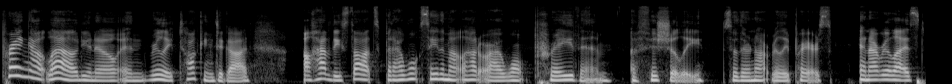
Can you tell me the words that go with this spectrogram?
praying out loud, you know, and really talking to God, I'll have these thoughts, but I won't say them out loud or I won't pray them officially. So they're not really prayers. And I realized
